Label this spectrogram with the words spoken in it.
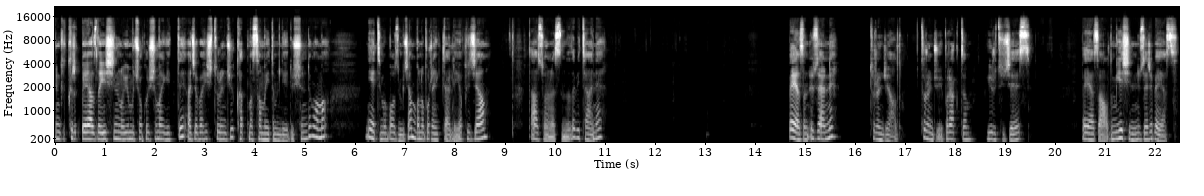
Çünkü kırık beyazla yeşilin uyumu çok hoşuma gitti. Acaba hiç turuncuyu katmasa mıydım diye düşündüm ama niyetimi bozmayacağım. Bunu bu renklerle yapacağım. Daha sonrasında da bir tane beyazın üzerine turuncu aldım. Turuncuyu bıraktım yürüteceğiz. Beyaz aldım. Yeşilin üzeri beyaz.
